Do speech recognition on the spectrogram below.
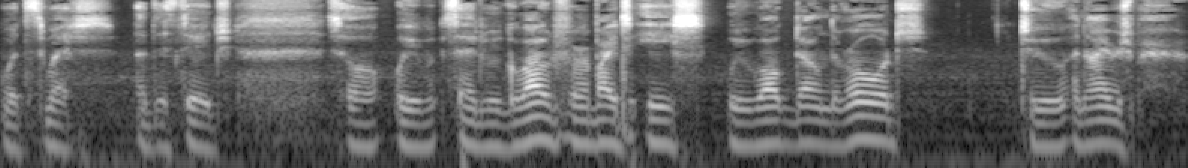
with sweat at this stage. So we said we'd go out for a bite to eat. We walked down the road to an Irish bar.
